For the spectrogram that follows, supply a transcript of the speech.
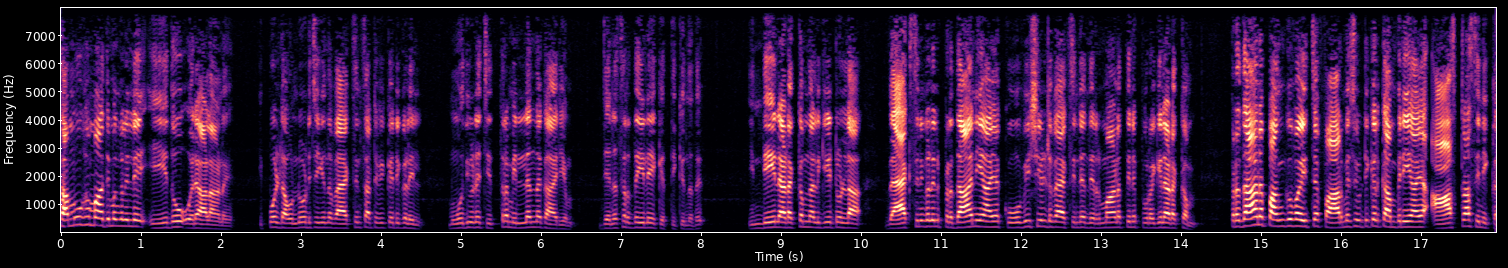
സമൂഹ മാധ്യമങ്ങളിലെ ഏതോ ഒരാളാണ്. ഇപ്പോൾ ഡൗൺലോഡ് ചെയ്യുന്ന വാക്സിൻ സർട്ടിഫിക്കറ്റുകളിൽ മോദിയുടെ ചിത്രമില്ലെന്ന കാര്യം ജനശ്രദ്ധയിലേക്ക് എത്തിക്കുന്നത്. ഇന്ത്യയിൽ അടക്കം നൽകിയിട്ടുള്ള വാക്സിനുകളിൽ പ്രധാനിയായ കോവിഷീൽഡ് വാക്സിന്റെ നിർമ്മാണത്തിന് പുറകിലടക്കം പ്രധാന പങ്ക് വഹിച്ച ഫാർമസ്യൂട്ടിക്കൽ കമ്പനിയായ ആസ്ട്രാസിനിക്ക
